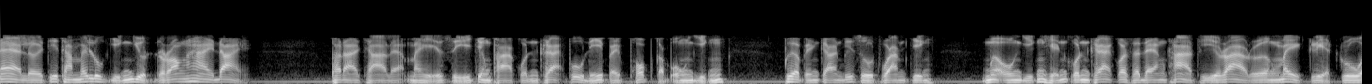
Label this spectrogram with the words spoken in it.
แน่ ๆ เลยที่ทำให้ลูกหญิงหยุดร้องไห้ได้ พระราชาและมเหสีจึงพาคนแคระผู้นี้ไปพบกับองค์หญิง เพื่อเป็นการพิสูจน์ความจริง เมื่อองค์หญิงเห็นคนแคระก็แสดงท่าทีร่าเริงไม่เกลียดกลัว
